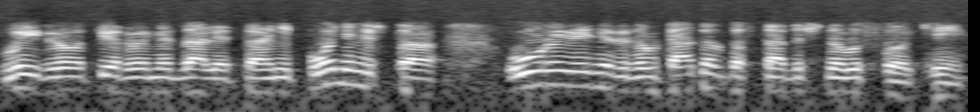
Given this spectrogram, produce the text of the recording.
выиграло первые медали, то они поняли, что уровень результатов достаточно высокий.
